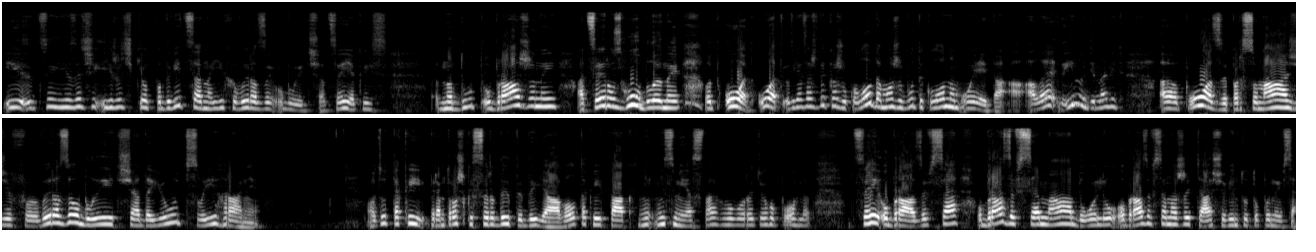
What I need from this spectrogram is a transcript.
І ці їжачки, от подивіться на їх вирази обличчя. Це якийсь надут, ображений, а цей розгублений. От, от, от, от я завжди кажу, колода може бути клоном Уейта, але іноді навіть е, пози персонажів, вирази обличчя дають свої грані. Отут такий прям трошки сердитий диявол, такий так, ні, з міста, говорить його погляд. Цей образився, образився на долю, образився на життя, що він тут опинився.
